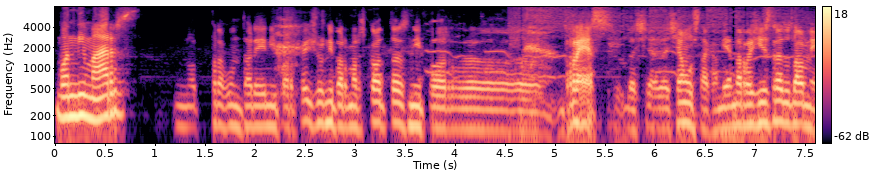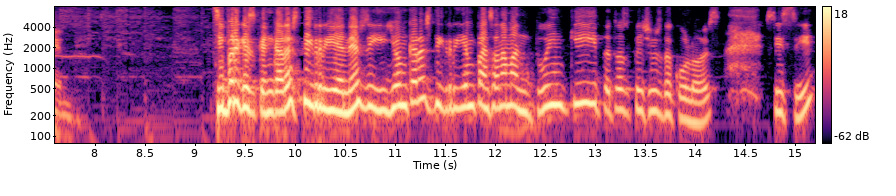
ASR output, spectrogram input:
bon dimarts. No et preguntaré ni per peixos, ni per mascotes, ni per uh, res. Deixe, Deixem-ho estar, canviem de registre totalment. Sí, perquè és que encara estic rient, eh? O sigui, jo encara estic rient pensant en en Twinkie i tots els peixos de colors. Sí, sí,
